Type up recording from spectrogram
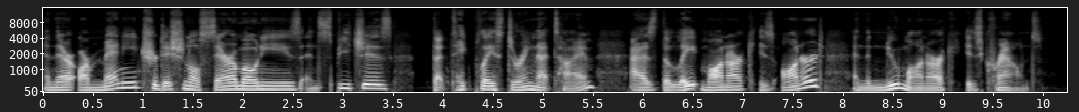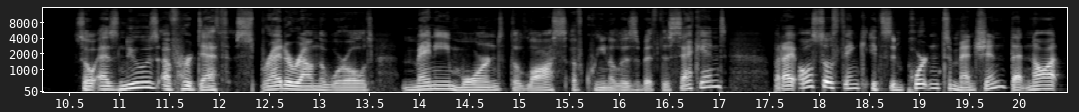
and there are many traditional ceremonies and speeches that take place during that time as the late monarch is honored and the new monarch is crowned. So, as news of her death spread around the world, many mourned the loss of Queen Elizabeth II, but I also think it's important to mention that not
